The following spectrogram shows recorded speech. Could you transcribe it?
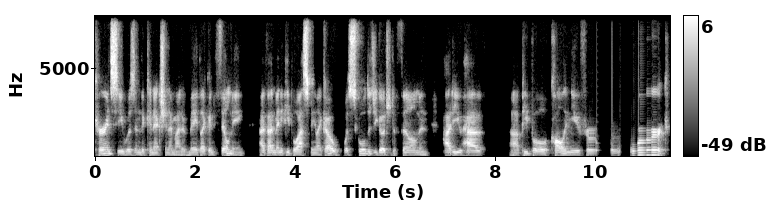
currency was in the connection i might have made. Like in filming i've had many people ask me like oh what school did you go to to film? And how do you have uh, people calling you for work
